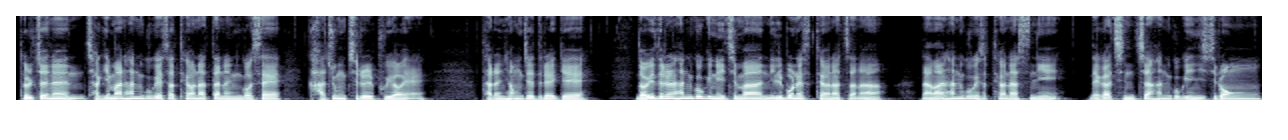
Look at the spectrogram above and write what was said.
둘째는 자기만 한국에서 태어났다는 것에 가중치를 부여해 다른 형제들에게 너희들은 한국인이지만 일본에서 태어났잖아. 나만 한국에서 태어났으니 내가 진짜 한국인이지롱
